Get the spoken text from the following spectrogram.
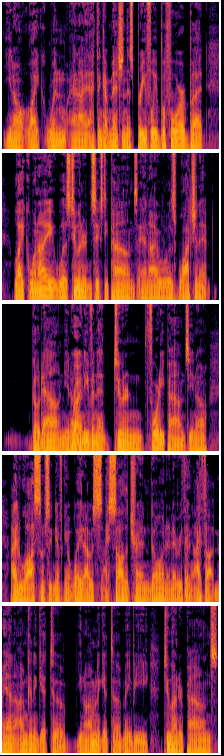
you know, like when, and I, I think I've mentioned this briefly before, but like when I was 260 pounds and I was watching it go down, you know, Right. and even at 240 pounds, you know, I had lost some significant weight. I was, I saw the trend going and everything. I thought, man, I'm going to get to, you know, I'm going to get to maybe 200 pounds,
